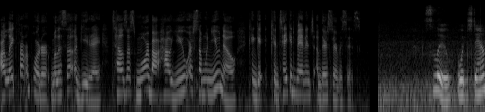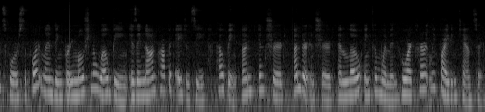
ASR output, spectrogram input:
Our Lakefront reporter, Melissa Aguirre, tells us more about how you or someone you know can, get, can take advantage of their services. SLEW, which stands for Support Lending for Emotional Well-Being, is a nonprofit agency helping uninsured, underinsured, and low-income women who are currently fighting cancer.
